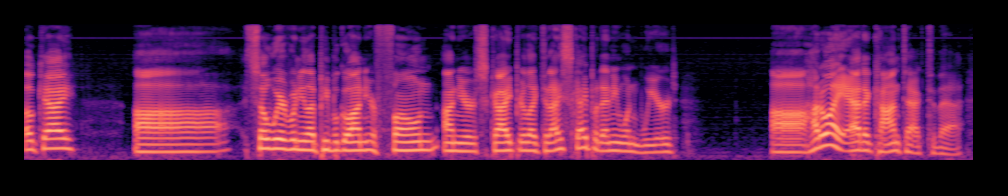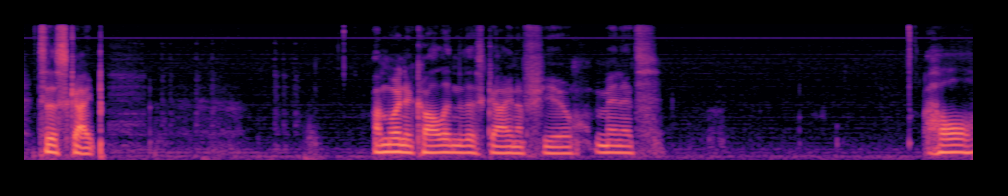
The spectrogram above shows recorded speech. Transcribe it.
Okay. Uh, it's so weird when you let people go on your phone on your Skype. You're like, did I Skype with anyone weird? Uh, how do I add a contact to that to the Skype? I'm going to call into this guy in a few minutes. Hold.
